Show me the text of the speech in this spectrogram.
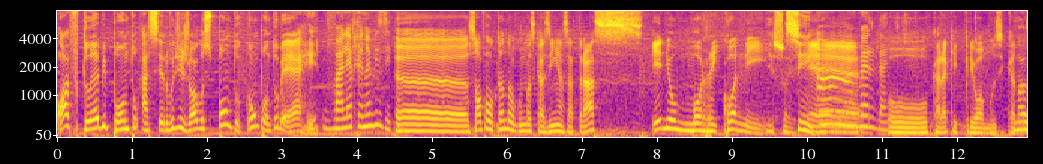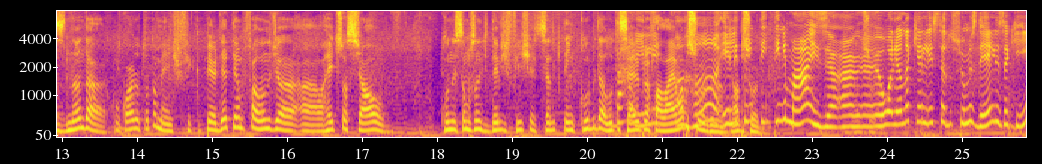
offclub.acervodejogos.com.br. vale a pena a visita. Ah, só voltando algumas casinhas atrás. Ennio Morricone. Isso aí. Sim. É Ah, verdade. o cara que criou a música. do- Mas, Nanda, concordo totalmente. Fica- perder tempo falando de a, a- a rede social quando estamos falando de David Fischer, sendo que tem Clube da Luta Bah, sério pra ele- falar, é um absurdo, né? É Ele um tem, absurdo. tem, tem demais. A- a- eu olhando aqui a lista dos filmes deles aqui,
